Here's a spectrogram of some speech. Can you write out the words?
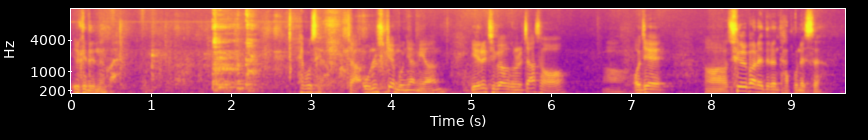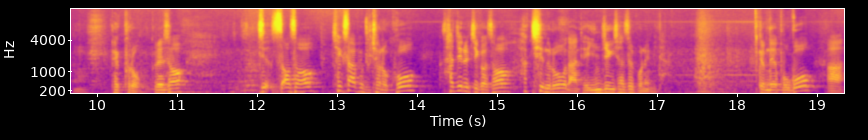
이렇게 넣는 거야. 해보세요. 자, 오늘 숙제 뭐냐면, 얘를 집에 가서 오늘 짜서, 어, 제 어, 수요일 반 애들은 다 보냈어요. 음, 100%. 그래서 찌- 써서 책상 앞에 붙여놓고 사진을 찍어서 학친으로 나한테 인증샷을 보냅니다. 그럼 내가 보고, 아,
